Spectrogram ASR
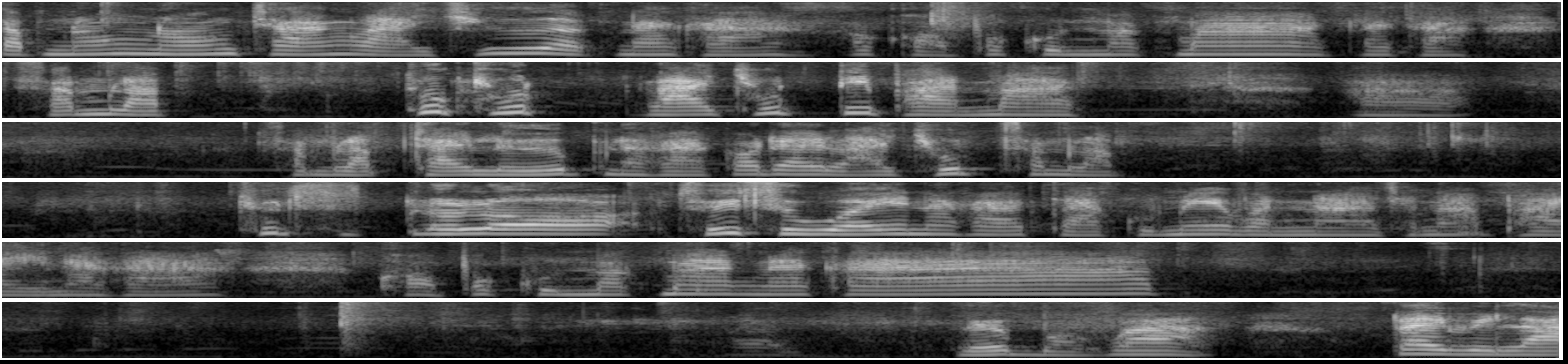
กับน้องๆช้างหลายเชือกนะคะก็ขอบพระคุณมากๆนะคะสำหรับทุกชุดหลายชุดที่ผ่านมาอ่าสำหรับชายเลิฟนะคะ ก็ได้หลายชุดสำหรับชุดหล่อๆสวยๆนะคะ จากคุณแม่วันนาชนะภัยนะคะ ขอบพระคุณมาก ๆ นะครับเลิฟบอกว่า ได้เวลา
